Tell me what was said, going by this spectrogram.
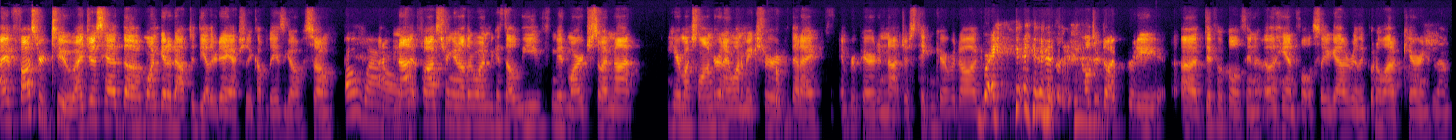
I've fostered two. I just had the one get adopted the other day, actually, a couple days ago. So, oh wow, I'm not fostering another one because I'll leave mid March, so I'm not here much longer, and I want to make sure that I am prepared and not just taking care of a dog. Right. Shelter dog pretty uh, difficult in a handful, so you got to really put a lot of care into them.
